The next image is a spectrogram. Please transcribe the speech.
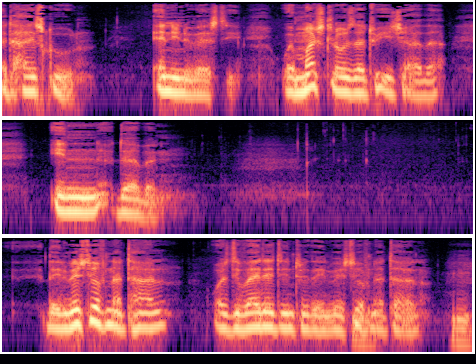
at high school and university were much closer to each other in Durban. the University of Natal was divided into the University of Natal mm.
